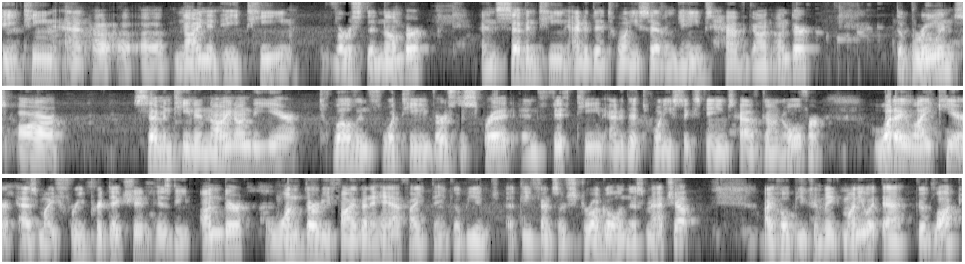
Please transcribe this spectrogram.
18 at uh, uh, uh 9 and 18 versus the number and 17 out of their 27 games have gone under. The Bruins are 17 and 9 on the year, 12 and 14 versus the spread, and 15 out of their 26 games have gone over. What I like here as my free prediction is the under 135 and a half. I think it'll be a defensive struggle in this matchup. I hope you can make money with that. Good luck.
